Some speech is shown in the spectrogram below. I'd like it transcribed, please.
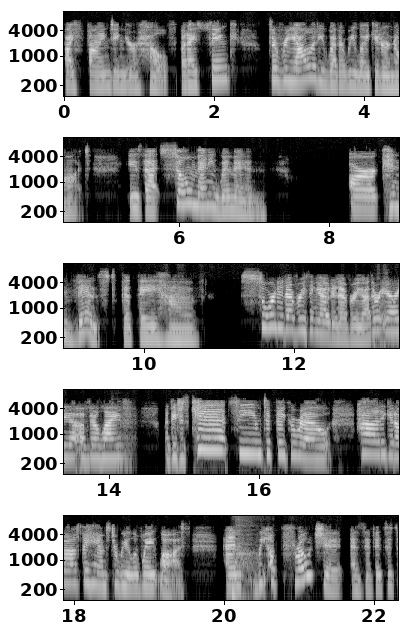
by finding your health, but I think the reality, whether we like it or not, is that so many women are convinced that they have sorted everything out in every other area of their life, but they just can't seem to figure out how to get off the hamster wheel of weight loss. And we approach it as if it's its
